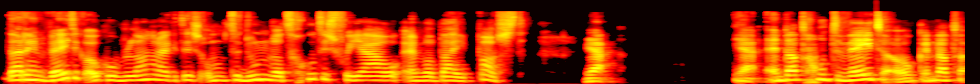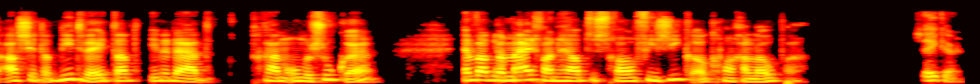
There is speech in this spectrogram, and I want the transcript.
daarin weet ik ook hoe belangrijk het is om te doen wat goed is voor jou en wat bij je past. Ja, ja en dat goed te weten ook. En dat als je dat niet weet, dat inderdaad gaan onderzoeken. En wat ja. bij mij gewoon helpt, is gewoon fysiek ook gewoon gaan lopen. Zeker.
